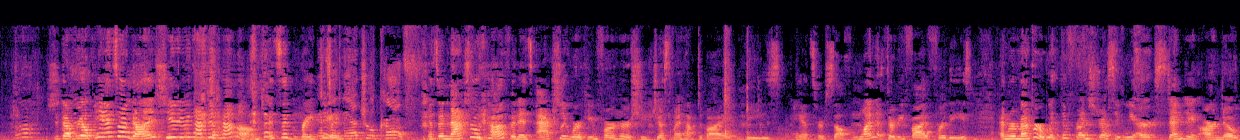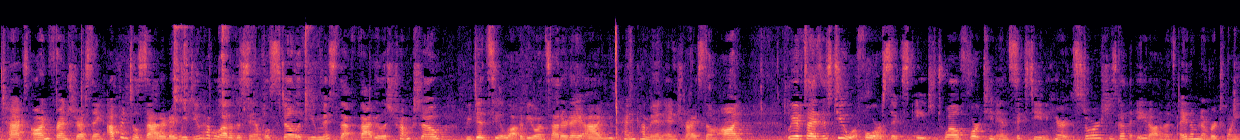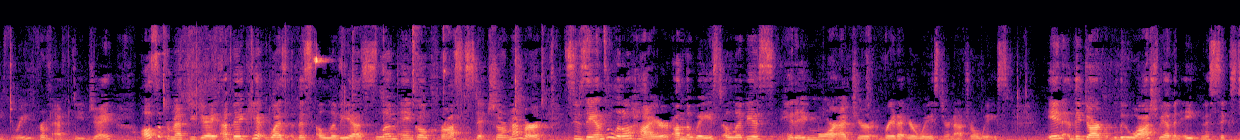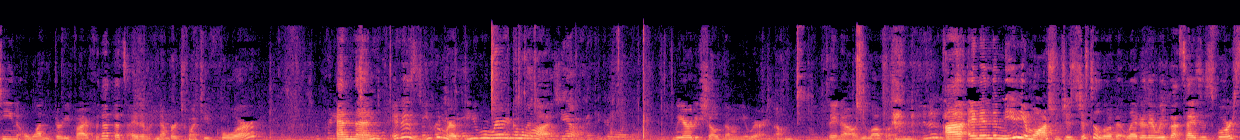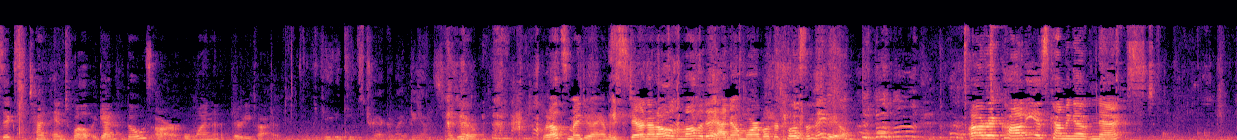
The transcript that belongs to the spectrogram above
She's got real pants on, guys. She didn't even have to hem them. It's a great day. It's a natural cuff. It's a natural cuff and it's actually working for her. She just might have to buy these pants herself. 135 for these. And remember, with the French dressing, we are extending our no tax on French dressing up until Saturday. We do have a lot of the samples still. If you missed that fabulous trunk show, we did see a lot of you on Saturday. Uh, you can come in and try some on. We have sizes 2, 4, 6, 8, 12, 14, and 16 here at the store. She's got the 8 on. That's item number 23 from FDJ. Also from FDJ, a big hit was this Olivia slim ankle cross stitch. So remember, Suzanne's a little higher on the waist. Olivia's hitting more at your right at your waist, your natural waist. In the dark blue wash, we have an 8 and a 16, 135 for that. That's item number 24. And then it is, you can wear, you were wearing them a lot. Yeah, I think I wore them. We already showed them you wearing them. They know you love them. uh, and in the medium wash, which is just a little bit lighter there, we've got sizes 4, 6, 10, and 12. Again, those are 135 Katie keeps track of my pants. I do. what else am I doing? I'm just staring at all of them all the day. I know more about their clothes than they do. All right, Connie is coming out next.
